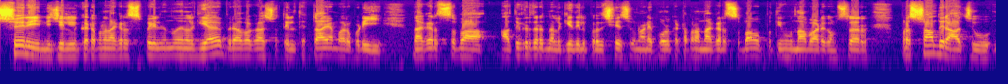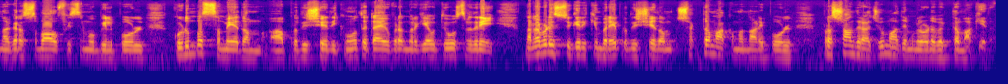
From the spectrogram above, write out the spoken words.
ശരി നിജിൽ കട്ടപ്പന നഗരസഭയിൽ നിന്ന് നൽകിയ വിവരാവകാശത്തിൽ തെറ്റായ മറുപടി നഗരസഭ അധികൃതർ നൽകിയതിൽ പ്രതിഷേധിച്ചുകൊണ്ടാണ് ഇപ്പോൾ കട്ടപ്പന നഗരസഭ മുപ്പത്തിമൂന്നാം വാർഡ് കൗൺസിലർ പ്രശാന്ത് രാജു നഗരസഭാ ഓഫീസിന് മുമ്പിൽ ഇപ്പോൾ കുടുംബസമേതം പ്രതിഷേധിക്കുമോ തെറ്റായ വിവരം നൽകിയ ഉദ്യോഗസ്ഥരെതിരെ നടപടി സ്വീകരിക്കും വരെ പ്രതിഷേധം ശക്തമാക്കുമെന്നാണ് ഇപ്പോൾ പ്രശാന്ത് രാജു മാധ്യമങ്ങളോട് വ്യക്തമാക്കിയത്.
